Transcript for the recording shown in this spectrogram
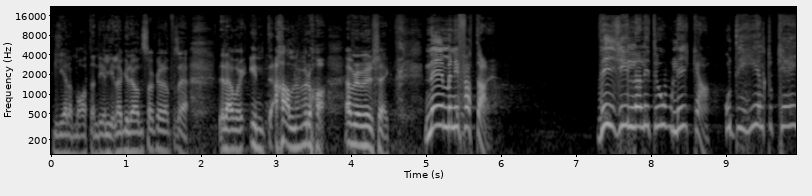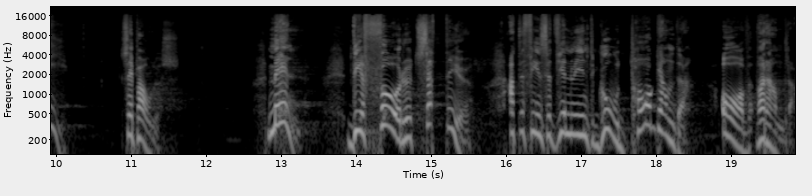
gillar mat, en del gillar grönsaker. Jag säga. Det där var inte halvbra. Jag ber om ursäkt. Nej, men ni fattar. Vi gillar lite olika och det är helt okej, okay, säger Paulus. Men det förutsätter ju att det finns ett genuint godtagande av varandra.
